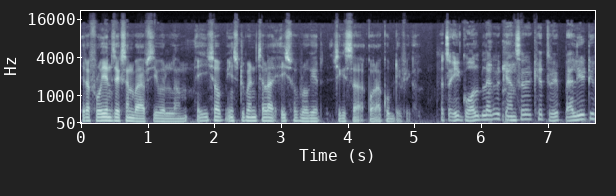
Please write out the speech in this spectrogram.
যেটা ফ্রোজেন সেকশন বায়োপসি বললাম এই সব ইনস্ট্রুমেন্ট ছাড়া এইসব রোগের চিকিৎসা করা খুব ডিফিকাল্ট আচ্ছা এই গল ব্ল্যাডার ক্যান্সারের ক্ষেত্রে প্যালিয়েটিভ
